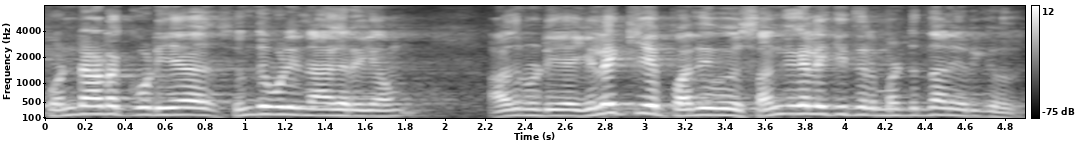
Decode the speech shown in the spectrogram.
கொண்டாடக்கூடிய சிந்துவெளி நாகரிகம் அதனுடைய இலக்கிய பதிவு சங்க இலக்கியத்தில் மட்டும்தான் இருக்கிறது.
